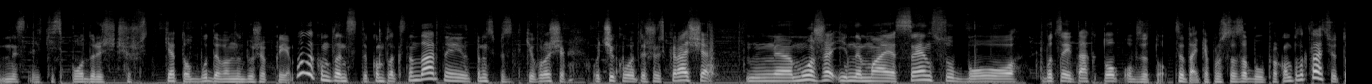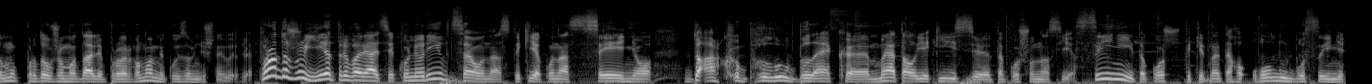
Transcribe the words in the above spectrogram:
не знаю, якійсь подорожі чи щось таке, то буде вам не дуже приємно. Але комплект, комплект стандартний, в принципі, за такі гроші очікувати щось краще е, може і немає сенсу, бо, бо це і так топ of the top. Це так, я просто забув про комплектацію, тому продовжимо далі про ергономіку і зовнішній вигляд. Продажу є три варіації кольорів. Це у нас такі, як у нас синьо, dark blue, black, е, metal якийсь. Також у нас є сині, і також такі, знаєте, го- голубо-сині,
